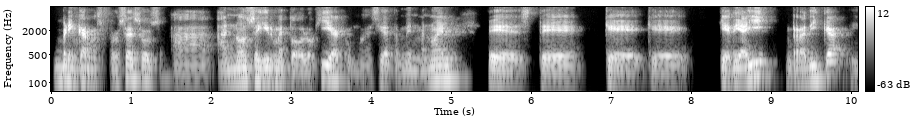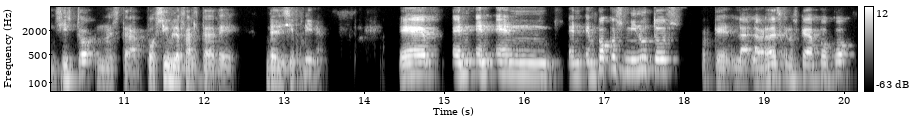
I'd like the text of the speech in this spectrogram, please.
brincarnos procesos, a, no seguir metodología, como decía también Manuel, este, que, que, que de ahí radica, insisto, nuestra posible falta de, disciplina. Eh, en, en, en, en, pocos minutos, porque la verdad es que nos queda poco,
